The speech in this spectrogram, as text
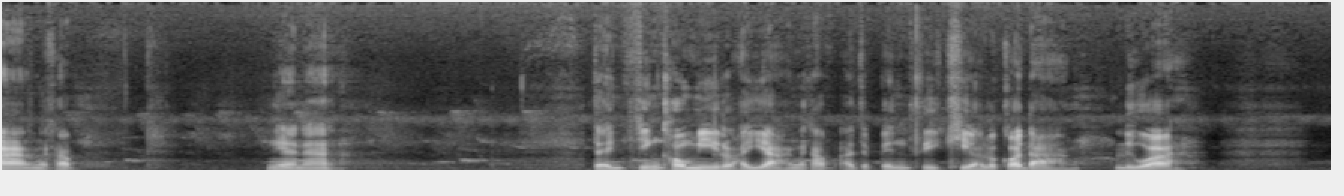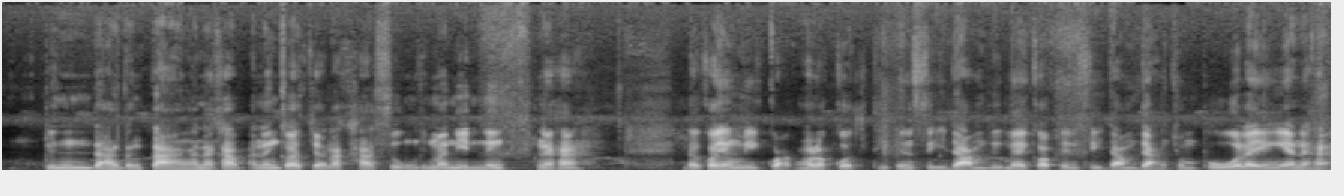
มากๆนะครับ เนี่ยนะฮะแต่จริงๆเขามีหลายอย่างนะครับ อาจจะเป็นสีเขียวแล้วก็ด่างหรือว่า เป็นด่างต่างๆนะครับ อันนั้นก็จะราคาสูงขึ้นมานิดนึงนะฮะแล้วก็ยังมีกวักมรกตที่เป็นสีดำหรือไม่ก็เป็นสีดำด่างชมพูอะไรอย่างเงี้ยนะฮะ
